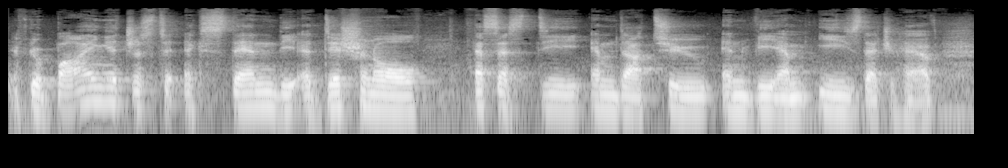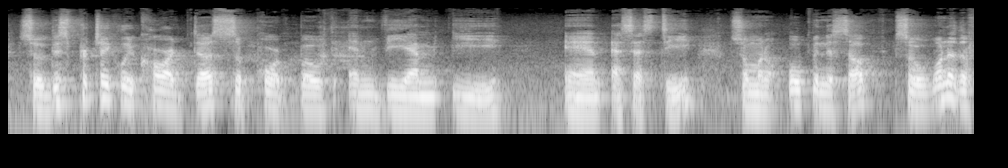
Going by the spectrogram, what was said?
If you're buying it just to extend the additional SSD M.2 NVMEs that you have. So this particular card does support both NVMe and SSD. So I'm going to open this up. So one of the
